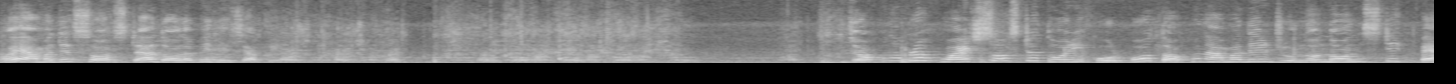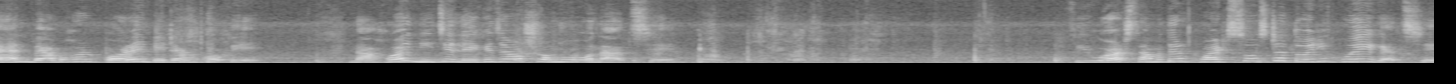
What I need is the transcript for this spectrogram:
হয় আমাদের সসটা দলা বেঁধে যাবে। যখন আমরা হোয়াইট সসটা তৈরি করব, তখন আমাদের জন্য ননস্টিক প্যান ব্যবহার করাই বেটার হবে। না হয় নিচে লেগে যাওয়ার সম্ভাবনা আছে। ভিউয়ার্স আমাদের হোয়াইট সসটা তৈরি হয়ে গেছে।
